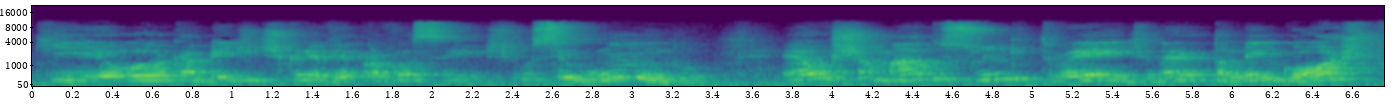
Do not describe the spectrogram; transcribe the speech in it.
que eu acabei de descrever para vocês. O segundo é o chamado swing trade, né? Eu também gosto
